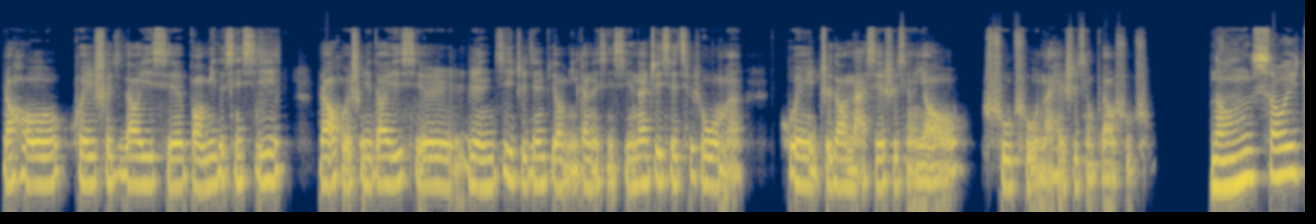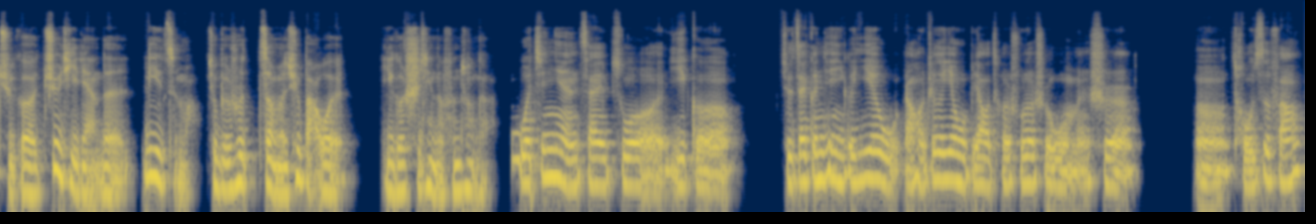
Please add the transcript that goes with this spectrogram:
然后会涉及到一些保密的信息。然后会涉及到一些人际之间比较敏感的信息，那这些其实我们会知道哪些事情要输出，哪些事情不要输出。能稍微举个具体点的例子吗？就比如说怎么去把握一个事情的分寸感？我今年在做一个，就在跟进一个业务，然后这个业务比较特殊的是，我们是嗯投资方，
